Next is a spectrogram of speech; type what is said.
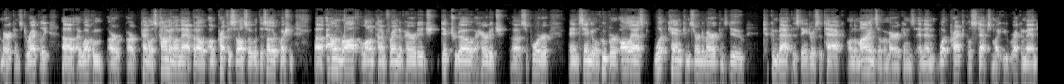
Americans directly. Uh, I welcome our, our panelists' comment on that, but I'll, I'll preface also with this other question. Uh, Alan Roth, a longtime friend of Heritage, Dick Trudeau, a Heritage uh, supporter, and Samuel Hooper all ask, what can concerned Americans do to combat this dangerous attack on the minds of Americans? And then what practical steps might you recommend?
